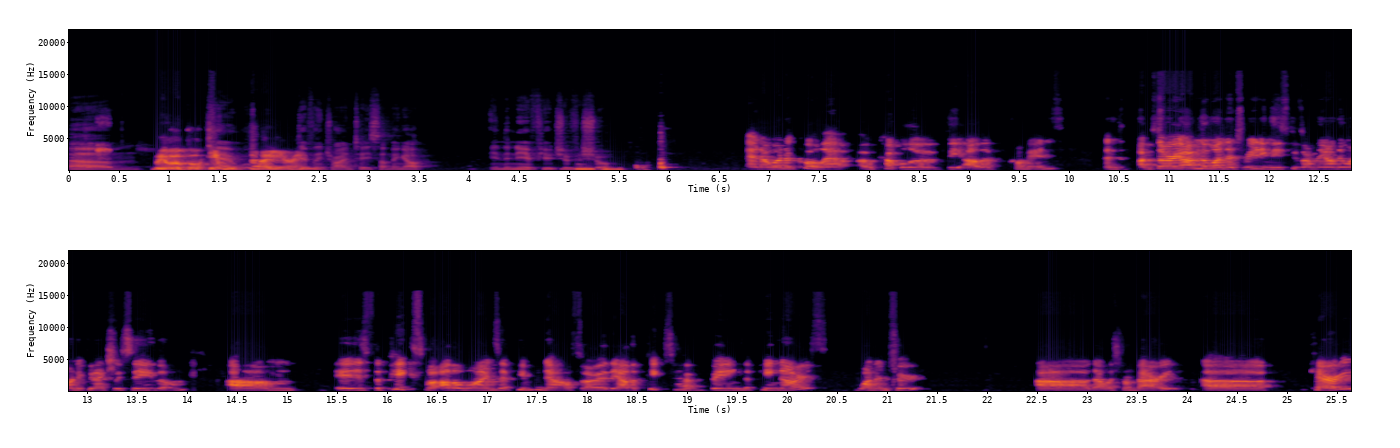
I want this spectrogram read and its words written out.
Um, We were booked in Yeah, with we'll uh, Yering. definitely try and tee something up in the near future for sure. and I want to call out a couple of the other comments. And I'm sorry, I'm the one that's reading these because I'm the only one who can actually see them. Um, is the picks for other wines at Pimpernel. So the other picks have been the Pinots, one and two. Uh, that was from Barry. Uh, Kerry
